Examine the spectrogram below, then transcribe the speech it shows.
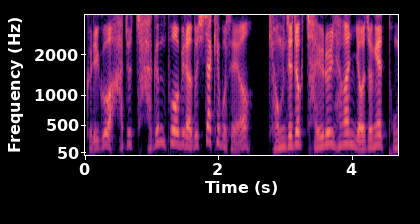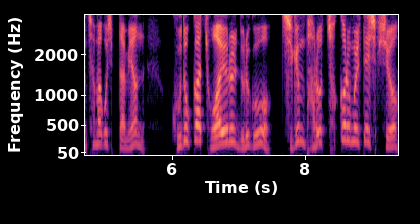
그리고 아주 작은 부업이라도 시작해 보세요. 경제적 자유를 향한 여정에 동참하고 싶다면 구독과 좋아요를 누르고 지금 바로 첫걸음을 떼십시오.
